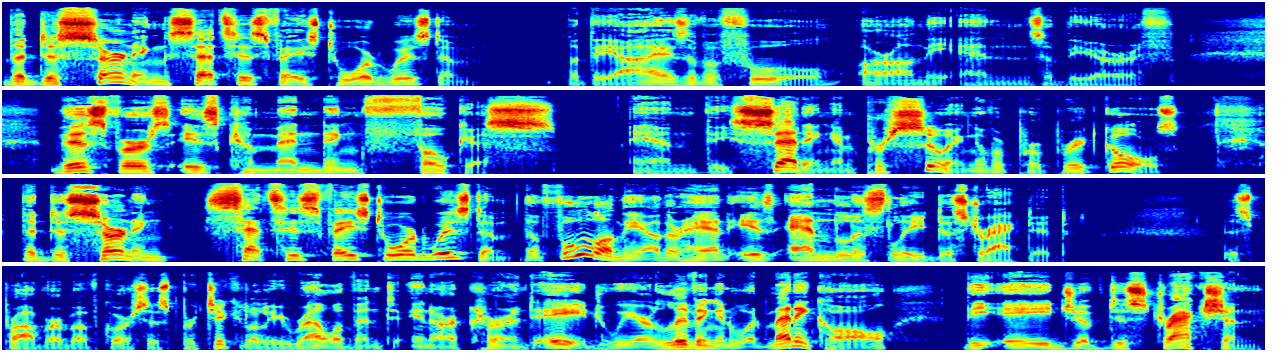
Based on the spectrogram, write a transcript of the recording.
The discerning sets his face toward wisdom, but the eyes of a fool are on the ends of the earth. This verse is commending focus and the setting and pursuing of appropriate goals. The discerning sets his face toward wisdom. The fool, on the other hand, is endlessly distracted. This proverb, of course, is particularly relevant in our current age. We are living in what many call the age of distraction.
